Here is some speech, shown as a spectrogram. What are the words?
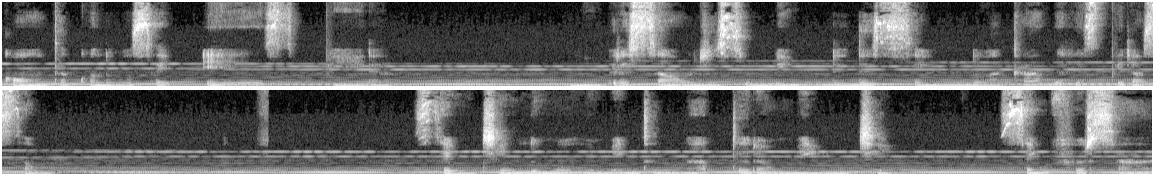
conta quando você expira. Uma impressão de subindo e descendo a cada respiração, sentindo o movimento naturalmente, sem forçar.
